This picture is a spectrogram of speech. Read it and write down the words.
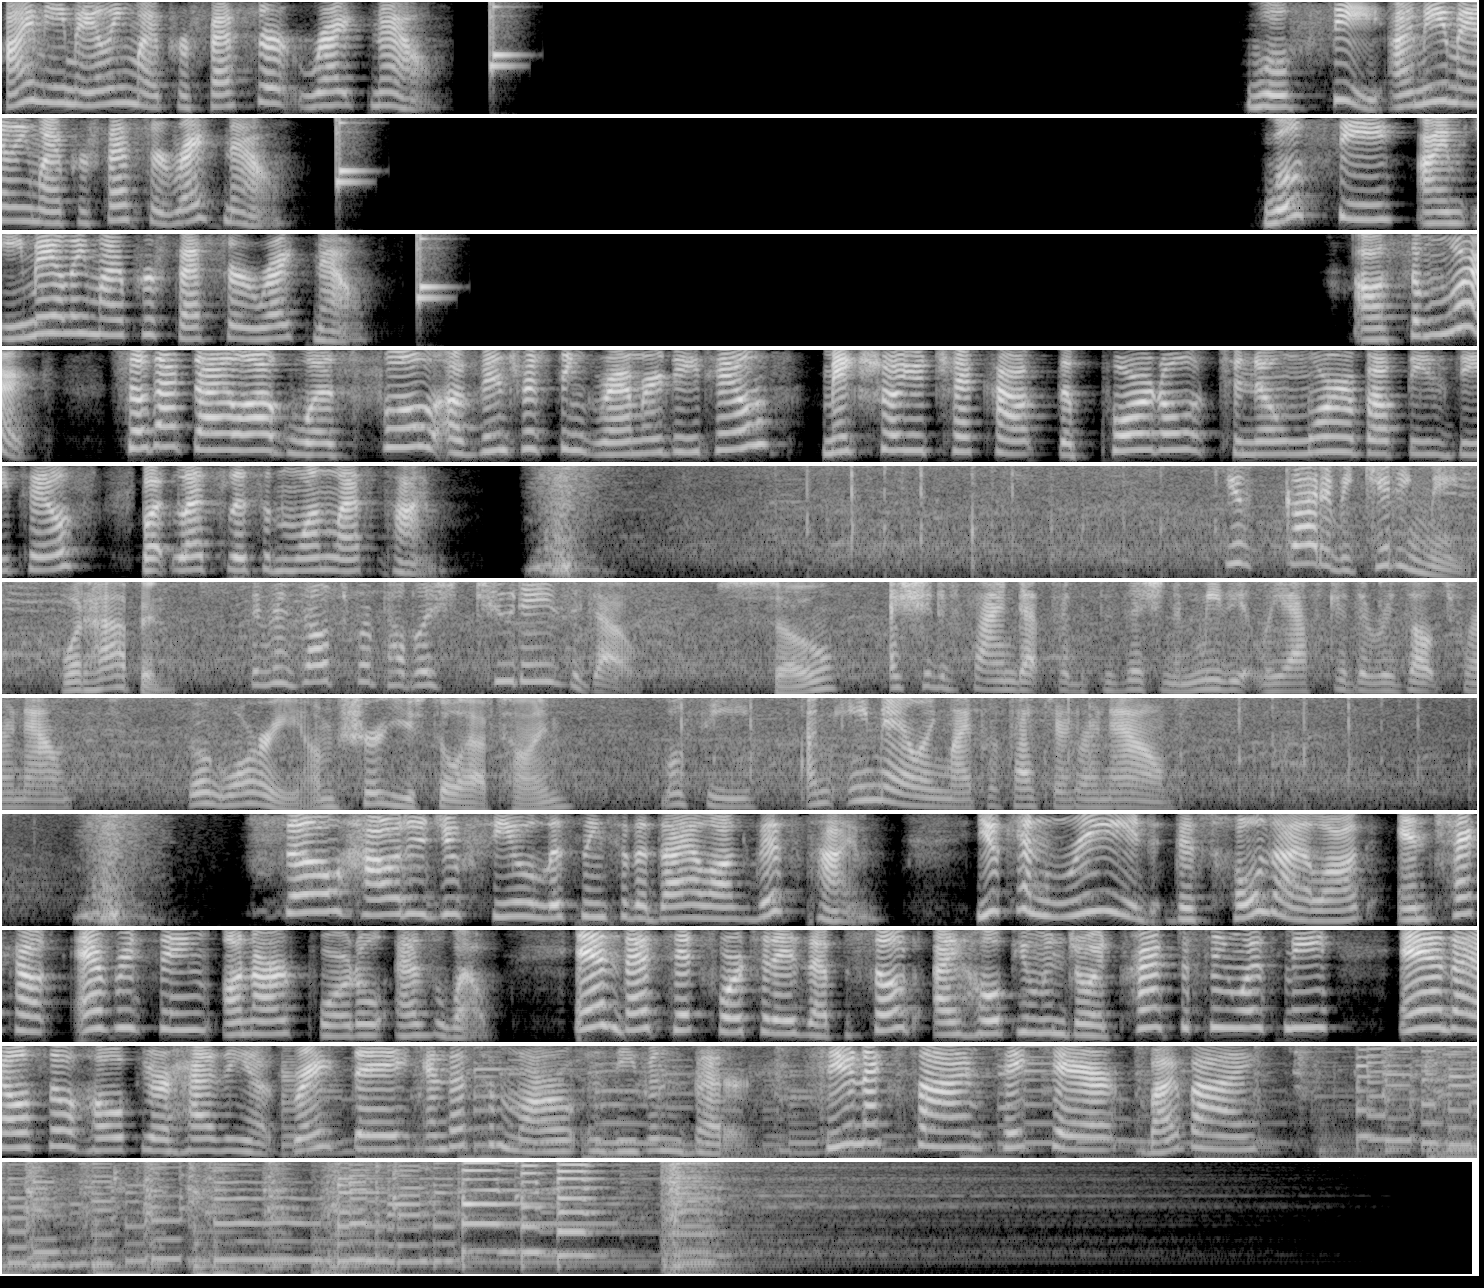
I'm emailing my professor right now. We'll see. I'm emailing my professor right now. We'll see. I'm emailing my professor right now. Awesome work! So that dialogue was full of interesting grammar details. Make sure you check out the portal to know more about these details, but let's listen one last time. You've got to be kidding me. What happened? The results were published two days ago. So? I should have signed up for the position immediately after the results were announced. Don't worry, I'm sure you still have time. We'll see. I'm emailing my professor for now. So, how did you feel listening to the dialogue this time? You can read this whole dialogue and check out everything on our portal as well. And that's it for today's episode. I hope you enjoyed practicing with me, and I also hope you're having a great day and that tomorrow is even better. See you next time. Take care. Bye bye.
